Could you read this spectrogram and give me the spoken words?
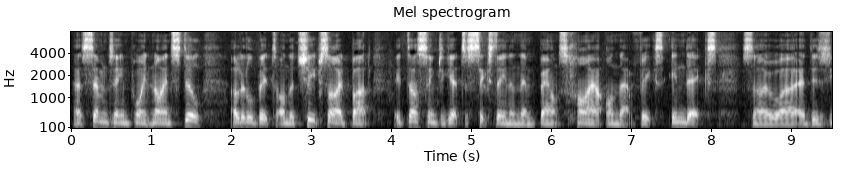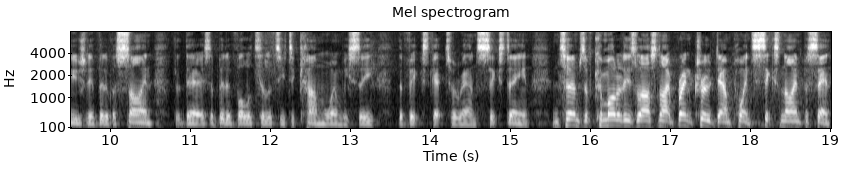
that's 17.9, still a little bit on the cheap side, but it does seem to get to 16 and then bounce higher on that VIX index. So uh, it is usually a bit of a sign that there is a bit of volatility to come when we see the VIX get to around 16. In terms of commodities last night, Brent crude down 0.69%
